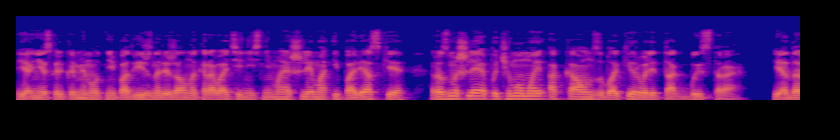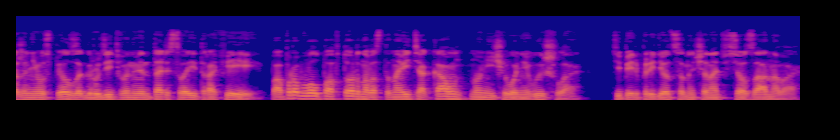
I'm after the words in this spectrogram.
Я несколько минут неподвижно лежал на кровати, не снимая шлема и повязки, размышляя, почему мой аккаунт заблокировали так быстро. Я даже не успел загрузить в инвентарь свои трофеи. Попробовал повторно восстановить аккаунт, но ничего не вышло. Теперь придется начинать все заново.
